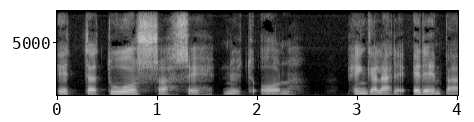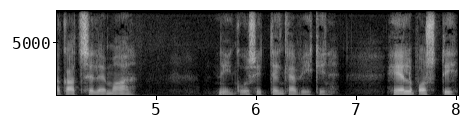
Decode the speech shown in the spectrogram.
että tuossa se nyt on, enkä lähde edempää katselemaan, niin kuin sitten kävikin. Helposti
